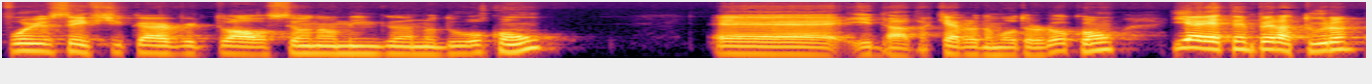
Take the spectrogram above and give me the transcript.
Foi o safety car virtual, se eu não me engano, do Ocon, é, e da, da, quebra do motor do Ocon, e aí a temperatura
